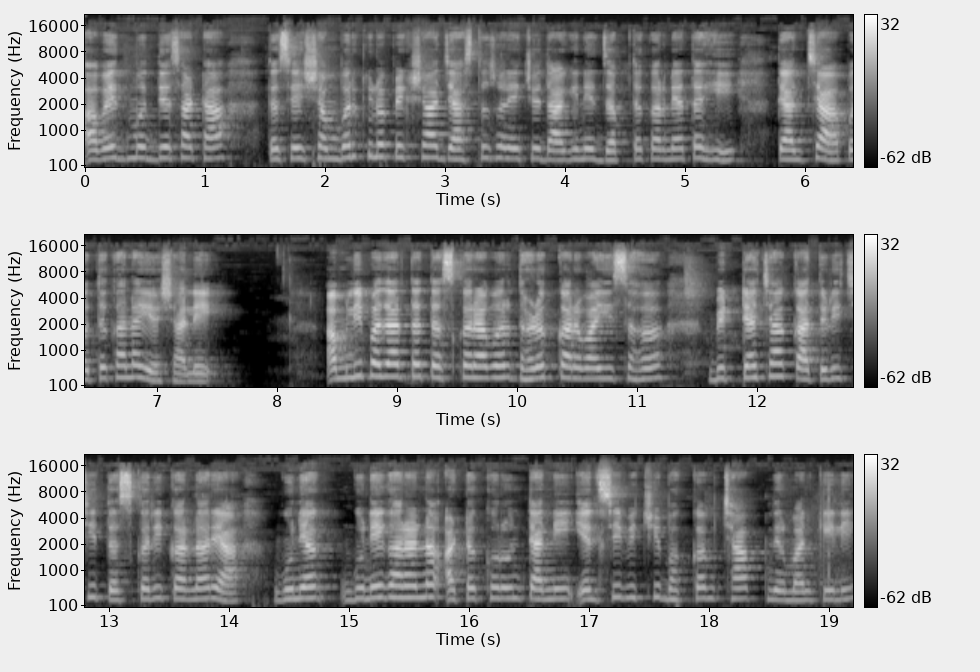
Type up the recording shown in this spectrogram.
अवैध मद्यसाठा तसेच शंभर किलोपेक्षा जास्त सोन्याचे दागिने जप्त करण्यातही त्यांच्या पथकाला यश आले. अंमली पदार्थ तस्करावर धडक कारवाईसह बिट्ट्याच्या कातडीची तस्करी करणाऱ्या गुन्ह्या गुन्हेगारांना अटक करून त्यांनी एल सी बीची भक्कम छाप निर्माण केली.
